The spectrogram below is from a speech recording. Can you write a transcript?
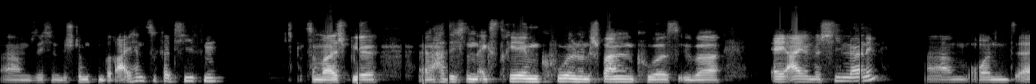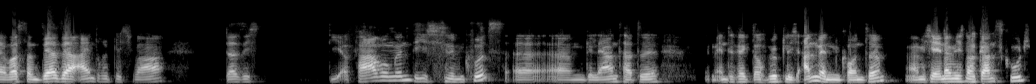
ähm, sich in bestimmten Bereichen zu vertiefen. Zum Beispiel äh, hatte ich einen extrem coolen und spannenden Kurs über AI und Machine Learning. Ähm, und äh, was dann sehr, sehr eindrücklich war, dass ich die Erfahrungen, die ich in dem Kurs äh, ähm, gelernt hatte, im Endeffekt auch wirklich anwenden konnte. Ähm, ich erinnere mich noch ganz gut,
